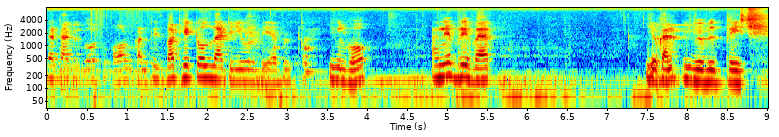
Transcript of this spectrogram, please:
that I will go to all countries, but he told that you will be able to. You will go and everywhere you can you will preach.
